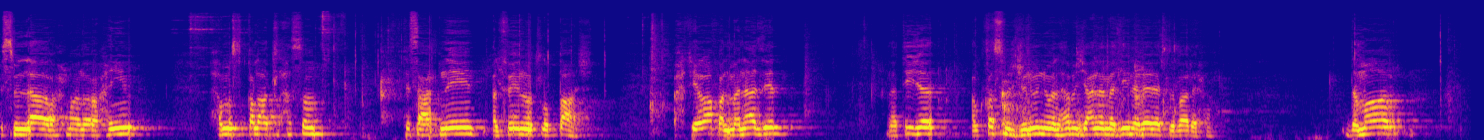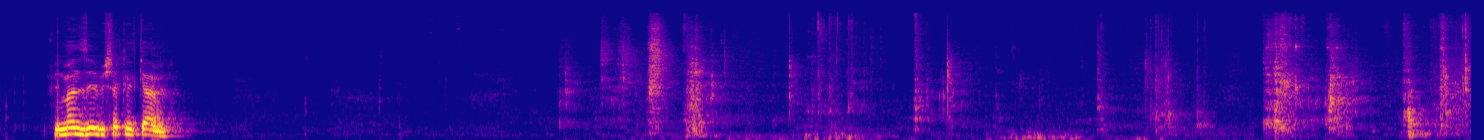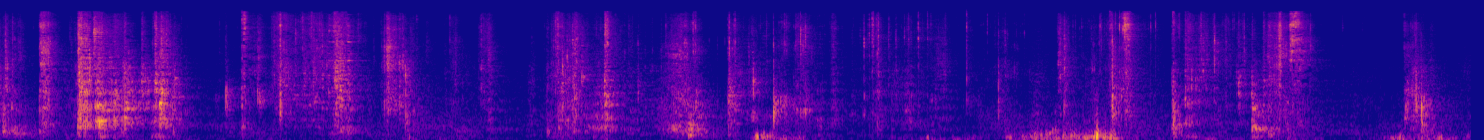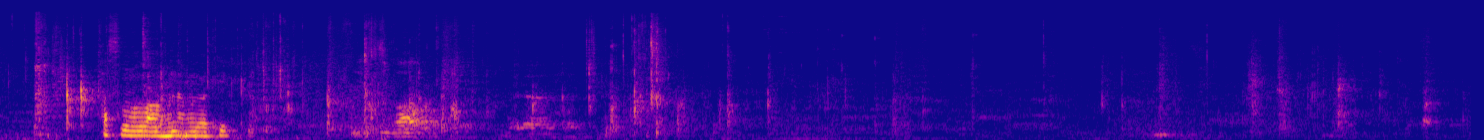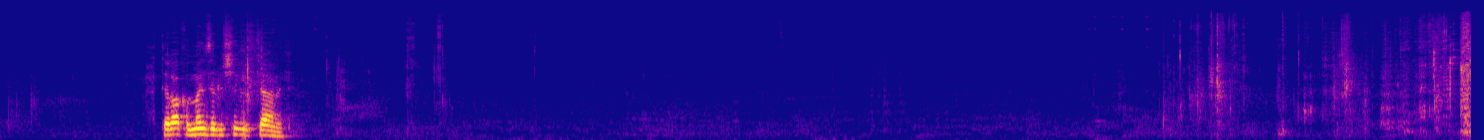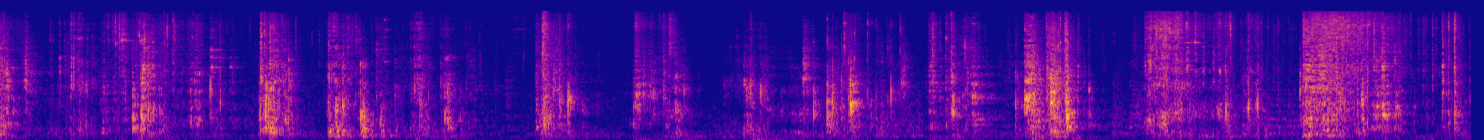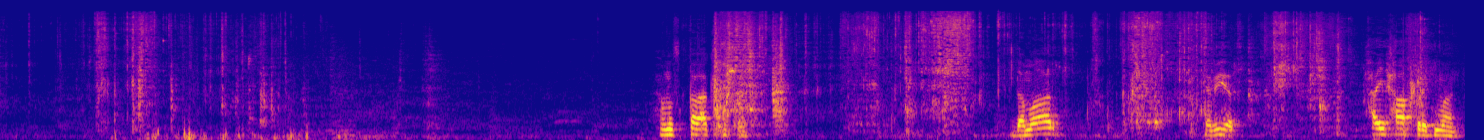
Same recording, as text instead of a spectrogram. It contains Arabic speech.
بسم الله الرحمن الرحيم. حمص قلعة الحصن 9 2 2013 احتراق المنازل نتيجة القصف الجنوني والهبج على المدينة ليلة البارحة. دمار في المنزل بشكل كامل. حسبنا الله ونعم الوكيل. احتراق المنزل بشكل كامل خمس قرعات الحشرة دمار كبير حي حافر كمان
